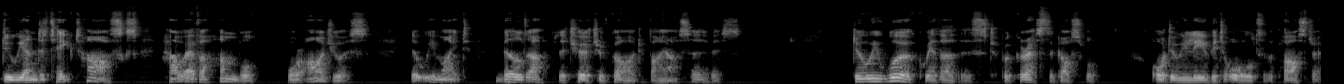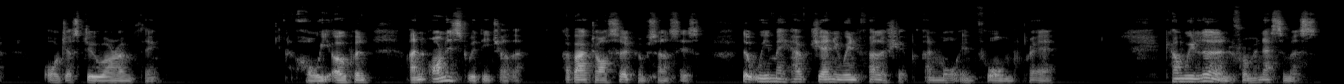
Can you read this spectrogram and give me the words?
Do we undertake tasks, however humble or arduous, that we might build up the Church of God by our service? Do we work with others to progress the gospel, or do we leave it all to the pastor, or just do our own thing? Are we open and honest with each other about our circumstances, that we may have genuine fellowship and more informed prayer? Can we learn from Onesimus,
